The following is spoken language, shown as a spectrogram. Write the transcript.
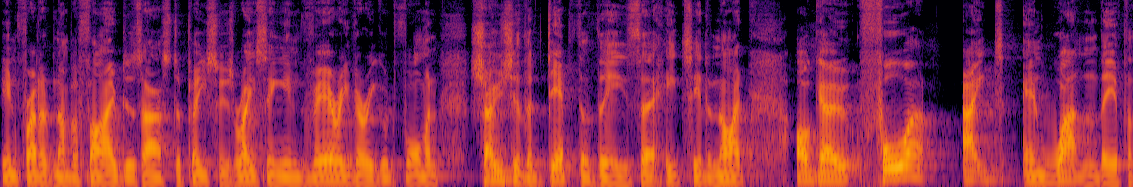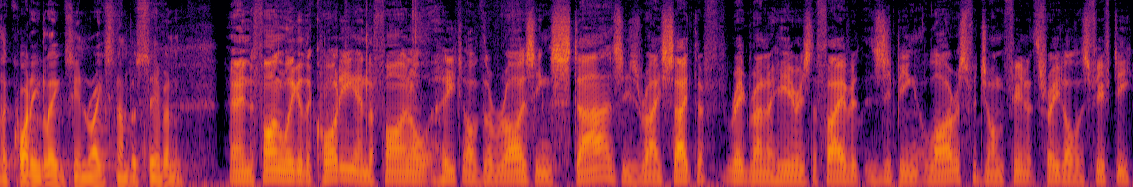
in front of number five, Disaster Piece, who's racing in very, very good form and shows you the depth of these uh, heats here tonight. I'll go four, eight, and one there for the quaddy legs in race number seven. And the final leg of the quaddy and the final heat of the Rising Stars is race eight. The red runner here is the favourite, Zipping Lyris for John Finn at three dollars fifty.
